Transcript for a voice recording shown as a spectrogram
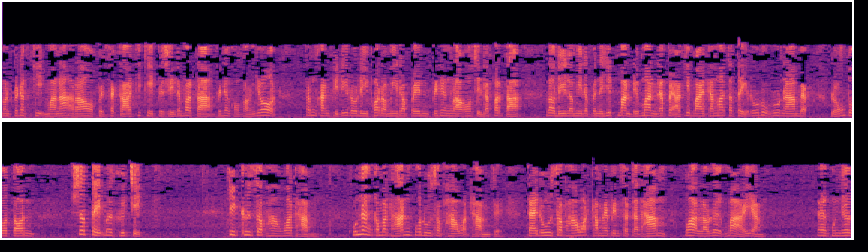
มันเป็นนักทิมานะเราเป็นสกาทิฏฐิเป็นศีลพัตตาเป็นเรื่องของฝังโยชน์สำคัญผิดที่เราดีเพราะเรามีเราเป็นเป็นเรื่องราวของศีลพัตตาเราดีเรามีเราเป็นยึดมั่นถือมั่นแล้วไปอธิบายธรรมะสติรู้รูปรู้นามแบบหลงตัวตนสติเมื่อคือจิต จิตคือสภาวะธรรม คุณนั่งกรรมฐานก็ดูสภาวะธรรมเจ แต่ดูสภาวะธรรมให้เป็นสัจธรรมว่าเราเลิกบ้าหรือยังเออคุณเลิก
